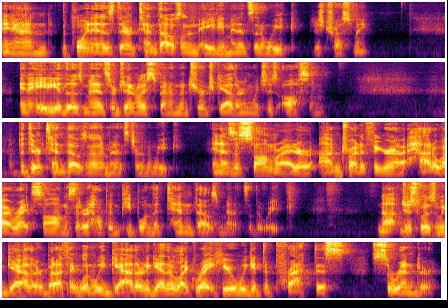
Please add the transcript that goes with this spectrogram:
and the point is there are 10080 minutes in a week just trust me and 80 of those minutes are generally spent in a church gathering, which is awesome. But there are 10,000 other minutes during the week. And as a songwriter, I'm trying to figure out how do I write songs that are helping people in the 10,000 minutes of the week? Not just as we gather, but I think when we gather together, like right here, we get to practice surrender.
